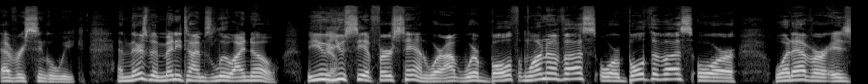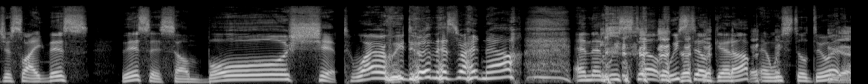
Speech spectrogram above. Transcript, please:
every single week. And there's been many times, Lu, I know you Yeah. you see it firsthand where I'm, we're both one of us or both of us or whatever is just like this. This is some bullshit. Why are we doing this right now? And then we still we still get up and we still do it. Yeah.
